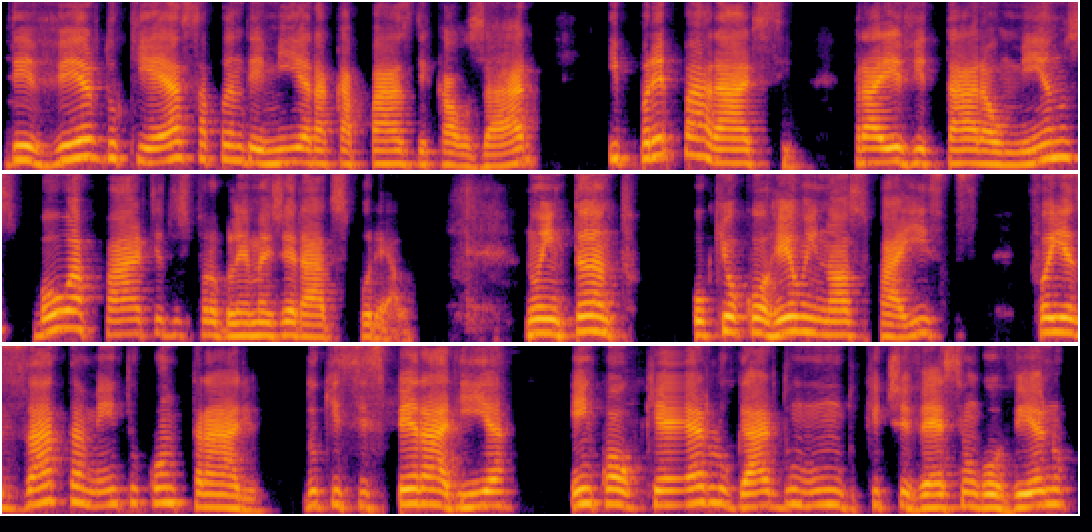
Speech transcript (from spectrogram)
de ver do que essa pandemia era capaz de causar e preparar-se para evitar, ao menos, boa parte dos problemas gerados por ela. No entanto, o que ocorreu em nosso país foi exatamente o contrário do que se esperaria em qualquer lugar do mundo que tivesse um governo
